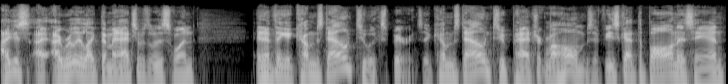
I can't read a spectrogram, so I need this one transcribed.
I just I, I really like the matchups with this one. And I think it comes down to experience. It comes down to Patrick Mahomes. If he's got the ball in his hand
